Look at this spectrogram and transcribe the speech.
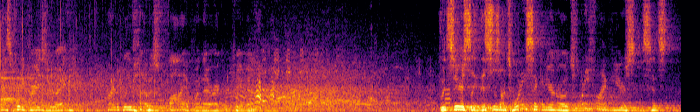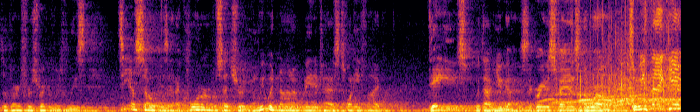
That's pretty crazy, right? Hard to believe I was five when that record came out. But seriously, this is our 22nd year in a row, 25 years since the very first record was released. TSO is at a quarter of a century, and we would not have made it past 25 days without you guys, the greatest fans in the world. So we thank you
